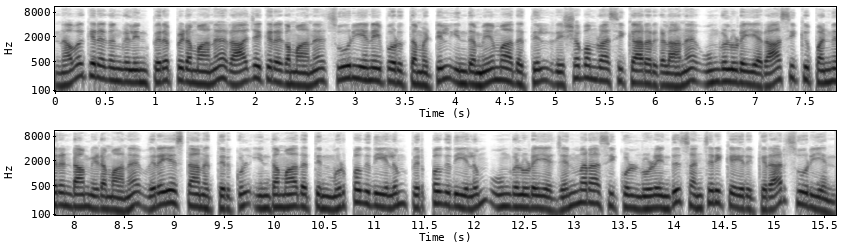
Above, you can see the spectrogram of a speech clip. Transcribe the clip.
நவகிரகங்களின் பிறப்பிடமான ராஜகிரகமான சூரியனை பொறுத்தமட்டில் இந்த மே மாதத்தில் ரிஷபம் ராசிக்காரர்களான உங்களுடைய ராசிக்கு பன்னிரண்டாம் இடமான விரயஸ்தானத்திற்குள் இந்த மாதத்தின் முற்பகுதியிலும் பிற்பகுதியிலும் உங்களுடைய ஜென்மராசிக்குள் நுழைந்து சஞ்சரிக்க இருக்கிறார் சூரியன்.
